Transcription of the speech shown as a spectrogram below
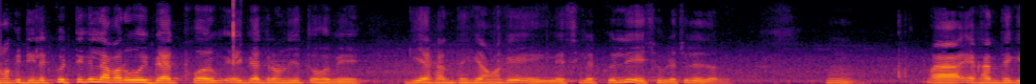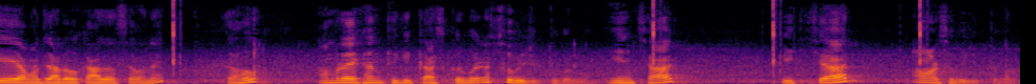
আমাকে ডিলিট করতে গেলে আবার ওই ব্যাক এই ব্যাকগ্রাউন্ডে যেতে হবে, গিয়ে এখান থেকে আমাকে এইগুলো সিলেক্ট করলে এই ছবিটা চলে যাবে। হুম? এখান থেকে আমাদের আরও কাজ আছে অনেক। যা হোক, আমরা এখান থেকে কাজ করব এটা ছবি যুক্ত করব। ইনসার্ট পিকচার আমার ছবি যুক্ত করব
